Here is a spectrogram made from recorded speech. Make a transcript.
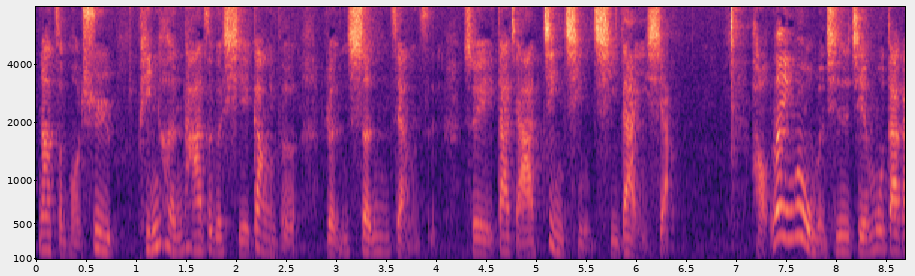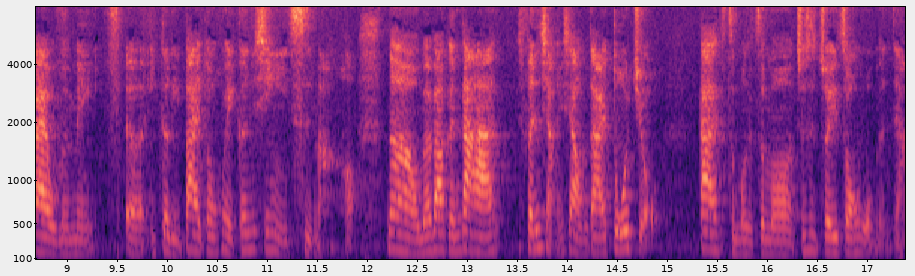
那怎么去平衡他这个斜杠的人生这样子，所以大家敬请期待一下。好，那因为我们其实节目大概我们每呃一个礼拜都会更新一次嘛，好，那我们要不要跟大家分享一下我们大概多久，大概怎么怎么就是追踪我们这样？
